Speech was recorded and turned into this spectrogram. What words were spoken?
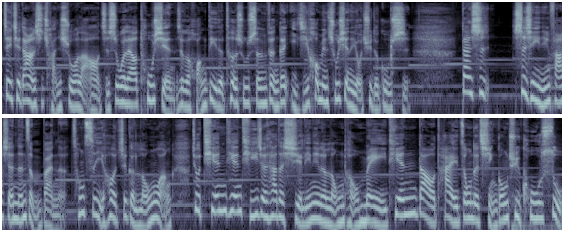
这一切当然是传说了啊，只是为了要凸显这个皇帝的特殊身份，跟以及后面出现的有趣的故事。但是事情已经发生，能怎么办呢？从此以后，这个龙王就天天提着他的血淋淋的龙头，每天到太宗的寝宫去哭诉。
